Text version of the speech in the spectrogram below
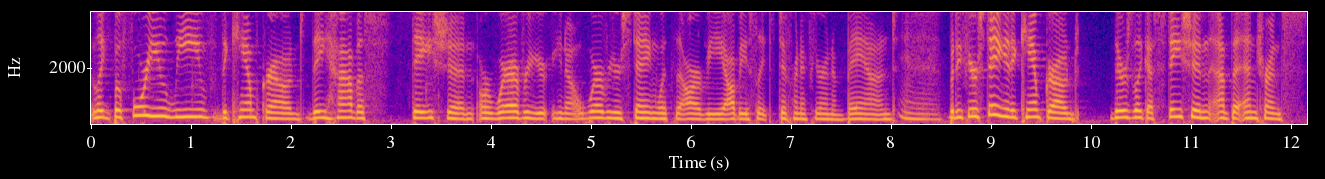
Like before you leave the campground, they have a station or wherever you're, you know, wherever you're staying with the RV. Obviously, it's different if you're in a band. Mm-hmm. But if you're staying at a campground, there's like a station at the entrance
